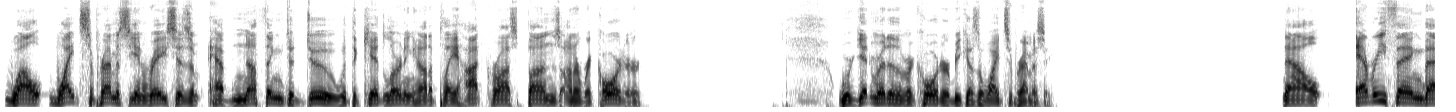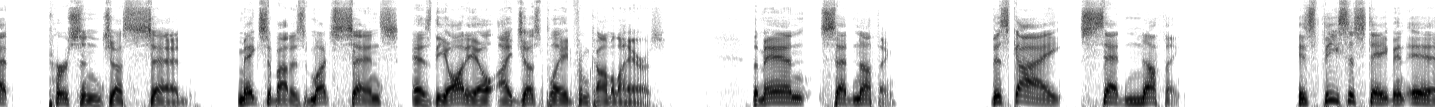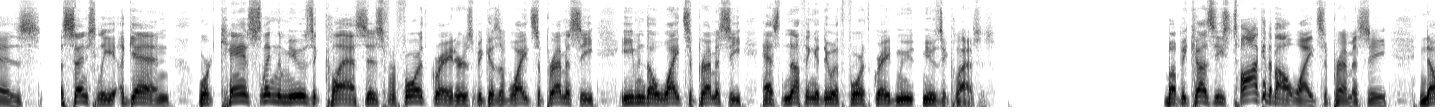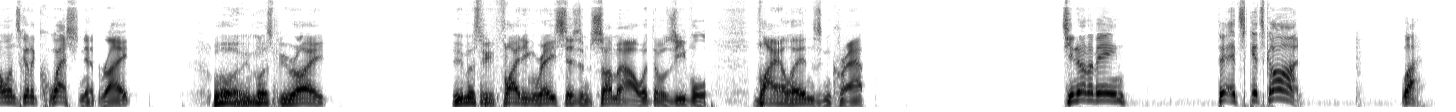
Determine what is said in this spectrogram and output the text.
while white supremacy and racism have nothing to do with the kid learning how to play hot cross buns on a recorder, we're getting rid of the recorder because of white supremacy. Now, everything that person just said makes about as much sense as the audio I just played from Kamala Harris. The man said nothing. This guy said nothing. His thesis statement is essentially, again, we're canceling the music classes for fourth graders because of white supremacy, even though white supremacy has nothing to do with fourth grade mu- music classes. But because he's talking about white supremacy, no one's going to question it, right? Oh, he must be right. He must be fighting racism somehow with those evil violins and crap. Do you know what I mean? It's it's gone. What?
